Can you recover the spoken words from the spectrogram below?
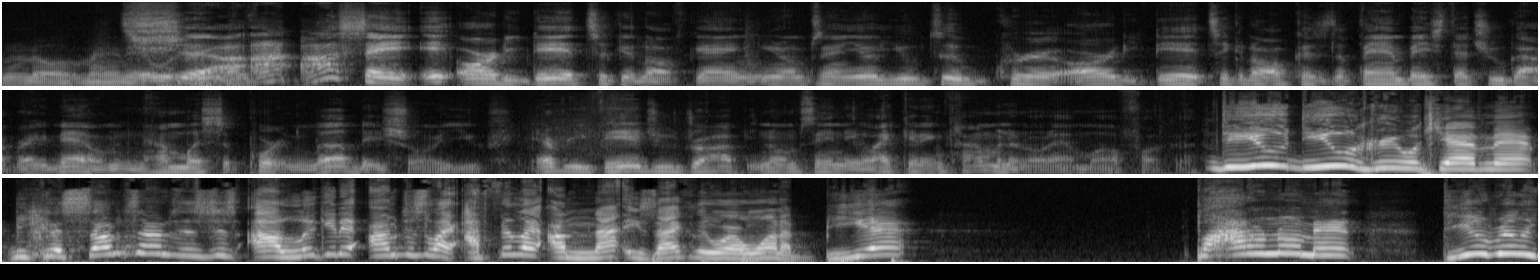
who knows, man? It was- Shit, it was- I, I I say it already did took it off, gang. You know what I'm saying? Your YouTube career already did take it off because the fan base that you got right now, I mean, how much support and love they showing you. Every vid you drop, you know what I'm saying? They like it and commenting on that motherfucker. Do you do you agree with Kev, man? Because sometimes it's just I look at it, I'm just like I feel like I'm not exactly where I want to be at. But I don't know, man. Do you really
